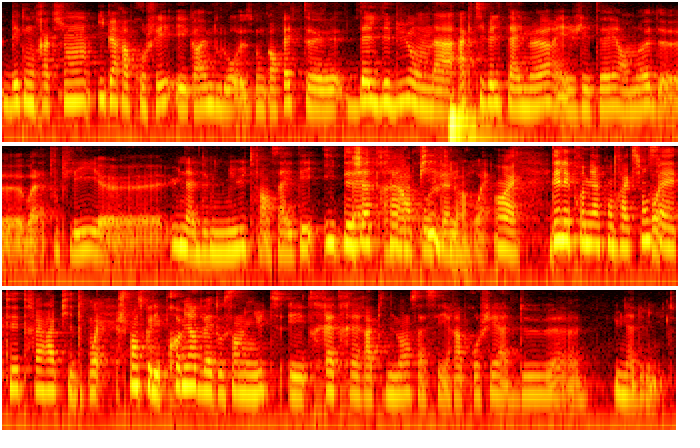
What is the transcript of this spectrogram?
des contractions hyper rapprochées et quand même douloureuses. Donc en fait, euh, dès le début, on a activé le timer et j'étais en mode, voilà, toutes les une à deux minutes. Enfin, ça a été hyper Déjà très rapide alors. Ouais. Dès les premières contractions, ça a été très rapide. Ouais, je pense que les premières devaient être aux 5 minutes et très très rapidement, ça s'est rapproché à deux, une à deux minutes.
